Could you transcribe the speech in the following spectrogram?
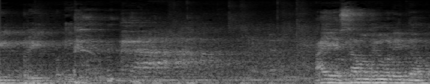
pri, pri, pri. Aí, salve o.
